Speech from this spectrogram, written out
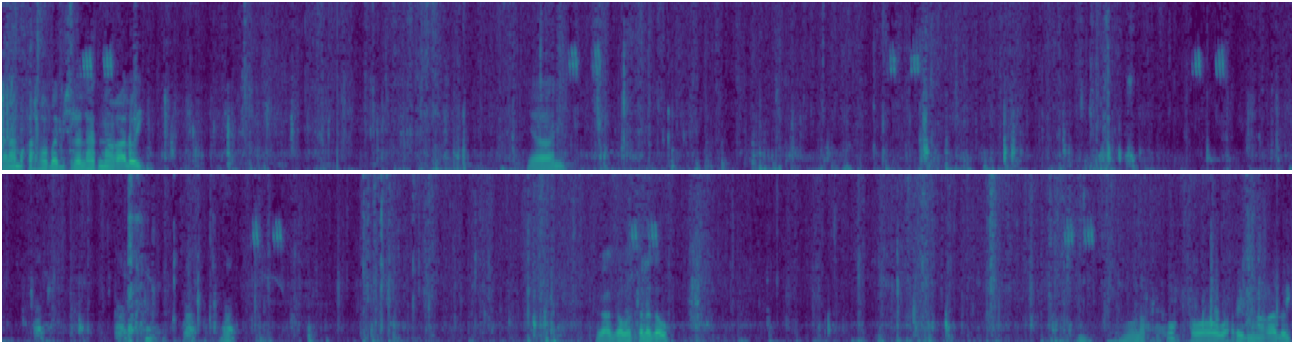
Sana makasurvive sila lahat mga kaloy. Yan. Gagawat talaga oh. Wala ko. Kawawa rin mga kaloy.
